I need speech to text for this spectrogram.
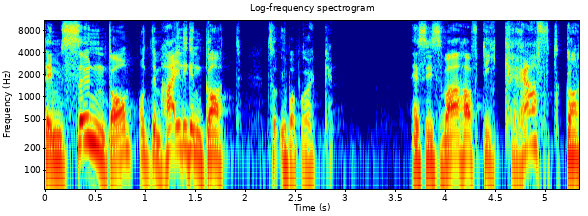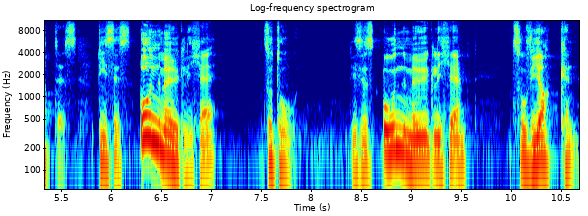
dem Sünder und dem heiligen Gott zu überbrücken. Es ist wahrhaft die Kraft Gottes, dieses Unmögliche zu tun, dieses Unmögliche zu wirken.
